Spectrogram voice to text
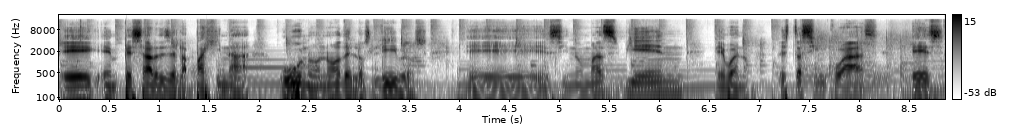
eh, empezar desde la página 1 ¿no? de los libros. sino más bien, bueno, estas 5 As es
